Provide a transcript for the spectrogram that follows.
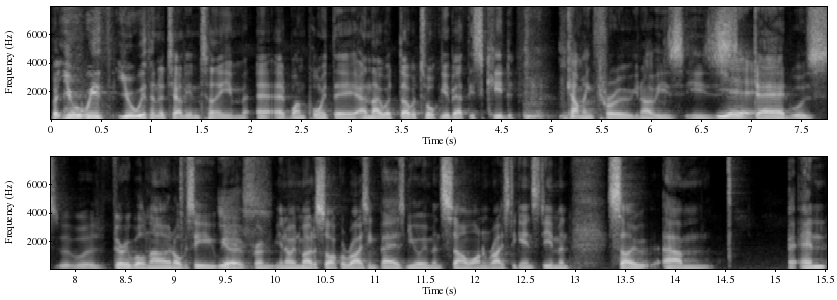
But you were with you were with an Italian team at, at one point there, and they were they were talking about this kid coming through. You know, his his Yeah. dad was was very well known, obviously, you know, from you know in motorcycle racing. Baz knew him and so on, and raced against him, and so. Um, and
